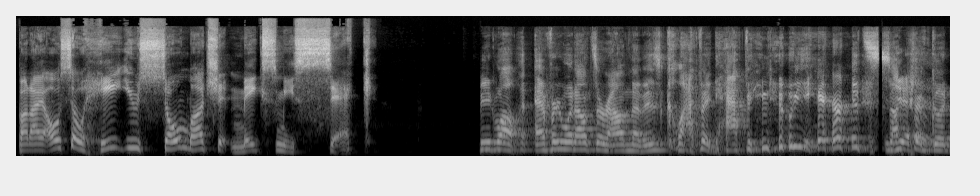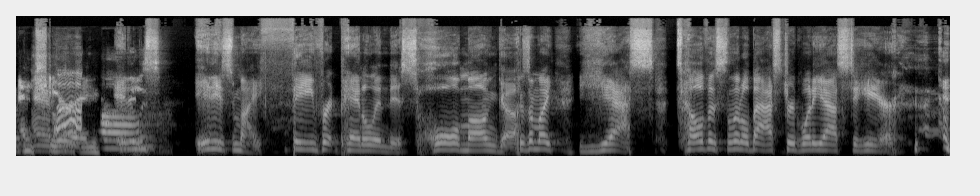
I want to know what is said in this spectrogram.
but I also hate you so much it makes me sick." Meanwhile, everyone else around them is clapping Happy New Year. It's such Yeah. a good and panel. cheering. It is it is my favorite panel in this whole manga because I'm like, yes, tell this little bastard what he has to hear.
